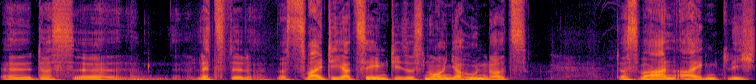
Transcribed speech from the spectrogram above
äh, das äh, letzte, das zweite Jahrzehnt dieses neuen Jahrhunderts, das waren eigentlich,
